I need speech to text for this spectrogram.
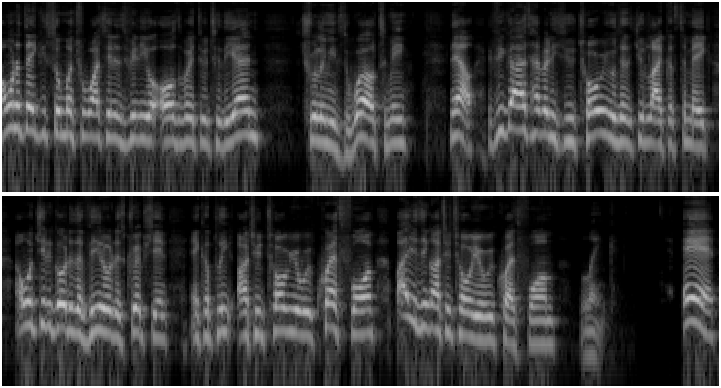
I want to thank you so much for watching this video all the way through to the end. It truly means the world to me. Now, if you guys have any tutorials that you'd like us to make, I want you to go to the video description and complete our tutorial request form by using our tutorial request form link. And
